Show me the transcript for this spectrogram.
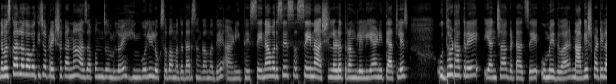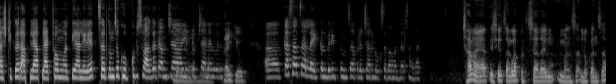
नमस्कार लगावतीच्या प्रेक्षकांना. आज आपण जमलोय हिंगोली लोकसभा मतदारसंघामध्ये आणि इथे सेना वर्सेस सेना अशी लढत रंगलेली आहे आणि त्यातलेच उद्धव ठाकरे यांच्या गटाचे उमेदवार नागेश पाटील आष्टीकर आपल्या प्लॅटफॉर्मवरती आलेले आहेत. सर तुमचं खूप खूप स्वागत आमच्या युट्यूब चॅनलवरती कसा चाललाय एकंदरीत तुमचा प्रचार लोकसभा मतदारसंघात? छान आहे अतिशय चांगला प्रतिसाद आहे माणसा लोकांचा.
